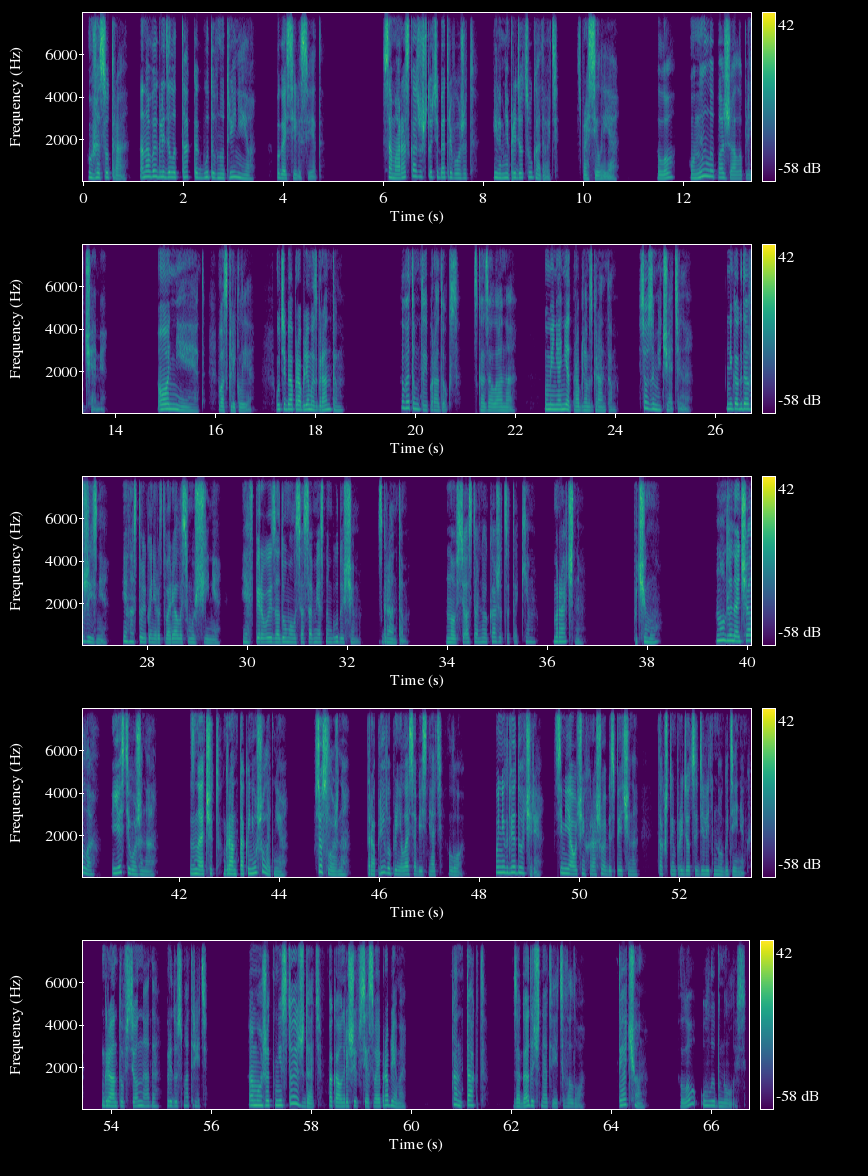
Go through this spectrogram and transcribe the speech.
Уже с утра она выглядела так, как будто внутри нее погасили свет. «Сама расскажешь, что тебя тревожит? Или мне придется угадывать?» — спросила я. Ло уныло пожала плечами. «О, нет!» — воскликла я. «У тебя проблемы с Грантом?» «В этом-то и парадокс», — сказала она. «У меня нет проблем с Грантом. Все замечательно. Никогда в жизни я настолько не растворялась в мужчине. Я впервые задумалась о совместном будущем с Грантом. Но все остальное кажется таким мрачным. Почему? Ну, для начала, есть его жена. Значит, Грант так и не ушел от нее. Все сложно», — торопливо принялась объяснять Ло. «У них две дочери. Семья очень хорошо обеспечена, так что им придется делить много денег. Гранту все надо предусмотреть. А может, не стоит ждать, пока он решит все свои проблемы? Контакт, загадочно ответила Ло. Ты о чем? Ло улыбнулась.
